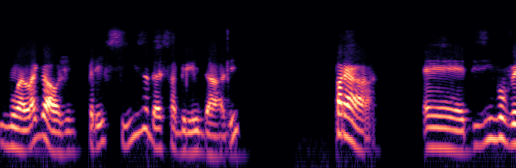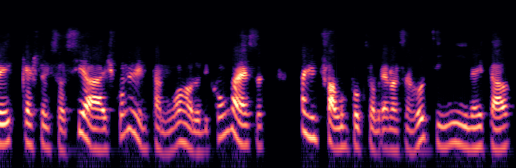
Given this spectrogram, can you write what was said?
não é legal, a gente precisa dessa habilidade para é, desenvolver questões sociais. Quando a gente está numa roda de conversa, a gente fala um pouco sobre a nossa rotina e tal.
